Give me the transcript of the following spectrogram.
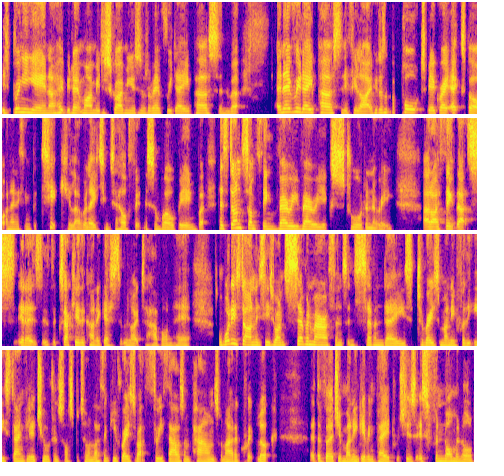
is bringing in. I hope you don't mind me describing you as a sort of everyday person, but an everyday person, if you like, who doesn't purport to be a great expert on anything particular relating to health, fitness, and well-being, but has done something very, very extraordinary. And I think that's you know it's, it's exactly the kind of guest that we like to have on here. What he's done is he's run seven marathons in seven days to raise money for the East Anglia Children's Hospital, and I think you've raised about three thousand pounds when I had a quick look at the Virgin Money giving page, which is is phenomenal.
